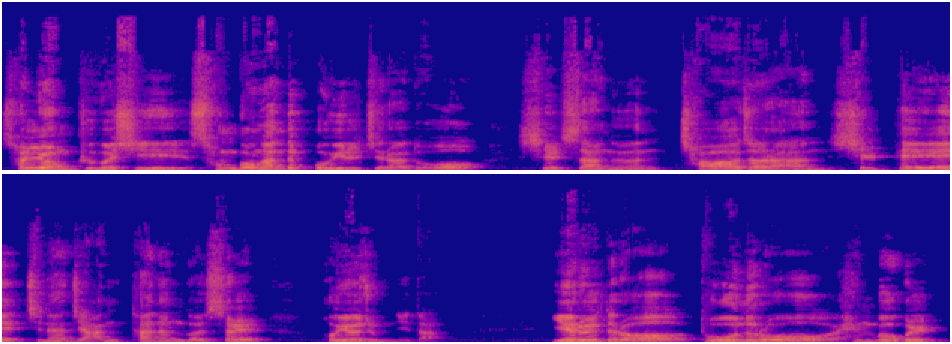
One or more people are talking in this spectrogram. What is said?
설령 그것이 성공한 듯 보일지라도 실상은 처절한 실패에 지나지 않다는 것을 보여줍니다. 예를 들어 돈으로 행복을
